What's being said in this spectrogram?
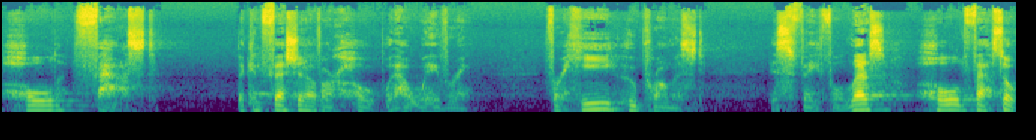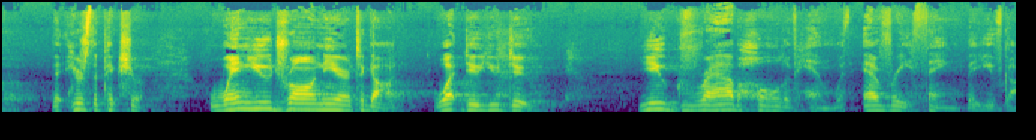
hold fast the confession of our hope without wavering. For he who promised is faithful. Let us hold fast. So the, here's the picture. When you draw near to God, what do you do? You grab hold of him with everything that you've got.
